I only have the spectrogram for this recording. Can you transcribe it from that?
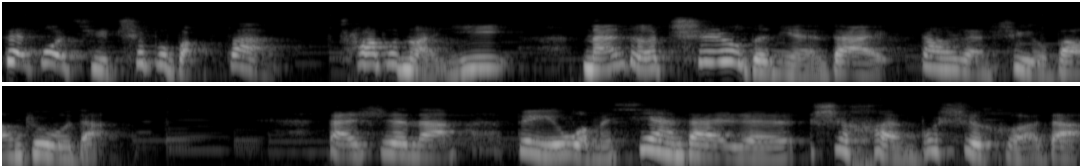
在过去吃不饱饭、穿不暖衣、难得吃肉的年代，当然是有帮助的。但是呢，对于我们现代人是很不适合的。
